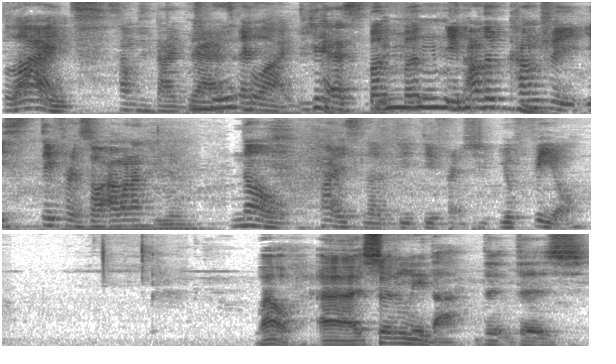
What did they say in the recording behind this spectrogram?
polite something like that. More And- polite. yes but but in other country it's different. So I wanna know what is the, the difference you, you feel? Wow, uh, certainly that. Th- There's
